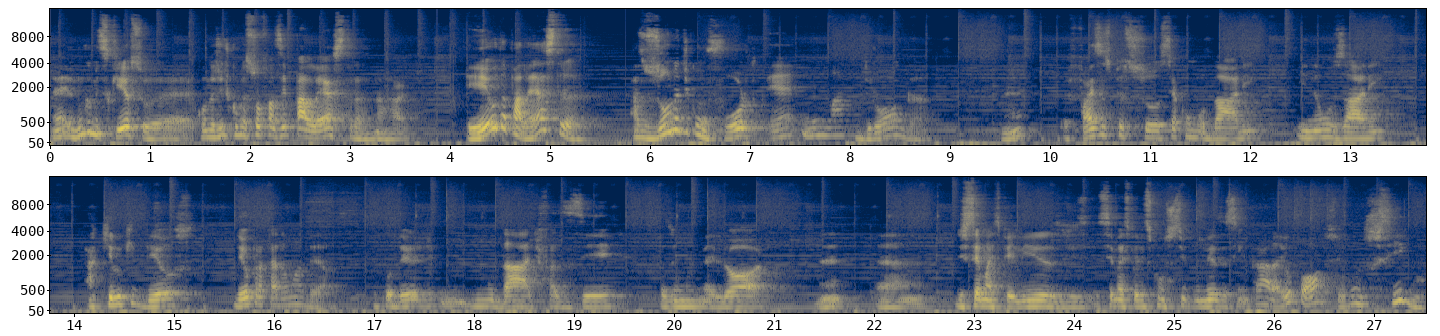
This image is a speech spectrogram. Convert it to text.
Né? Eu nunca me esqueço, é, quando a gente começou a fazer palestra na rádio. Eu da palestra? A zona de conforto é uma droga, né? Faz as pessoas se acomodarem e não usarem aquilo que Deus deu para cada uma delas. O poder de, mudar, de fazer, fazer um mundo melhor, né? É, de ser mais feliz, de ser mais feliz consigo mesmo, assim, cara, eu posso, eu consigo.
